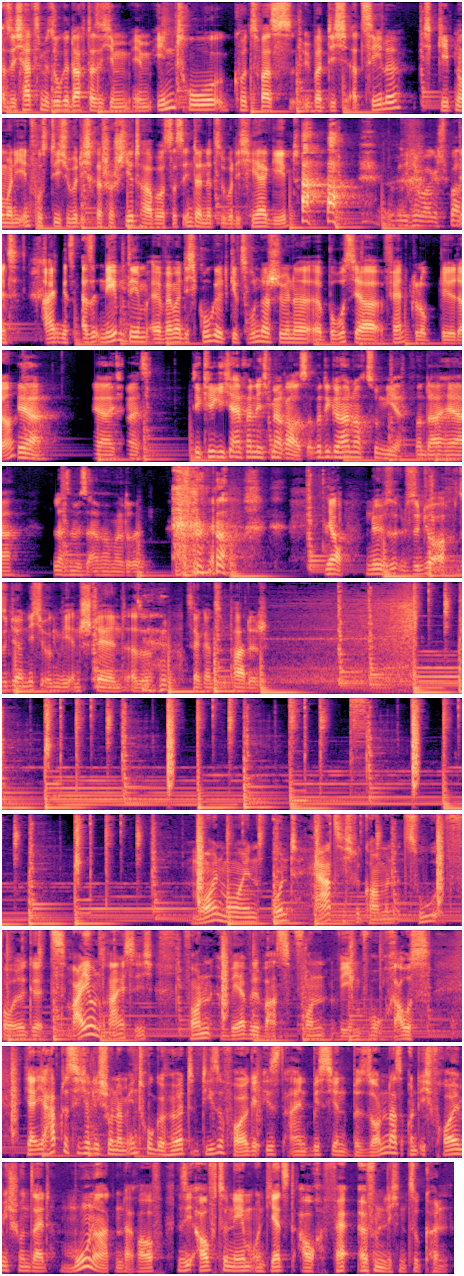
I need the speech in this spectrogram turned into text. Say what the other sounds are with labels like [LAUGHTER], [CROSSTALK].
Also ich hatte es mir so gedacht, dass ich im, im Intro kurz was über dich erzähle. Ich gebe nochmal die Infos, die ich über dich recherchiert habe, was das Internet so über dich hergibt. [LAUGHS] da bin ich immer gespannt. Einiges. Also neben dem, äh, wenn man dich googelt, gibt's wunderschöne äh, Borussia Fanclub-Bilder. Ja, ja, ich weiß. Die kriege ich einfach nicht mehr raus, aber die gehören auch zu mir. Von daher lassen wir es einfach mal drin. [LAUGHS] ja, nö, sind ja auch sind ja nicht irgendwie entstellend. Also [LAUGHS] ist ja ganz sympathisch. Moin Moin und herzlich willkommen zu Folge 32 von Wer will was von wem woraus. Ja, ihr habt es sicherlich schon am Intro gehört, diese Folge ist ein bisschen besonders und ich freue mich schon seit Monaten darauf, sie aufzunehmen und jetzt auch veröffentlichen zu können.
